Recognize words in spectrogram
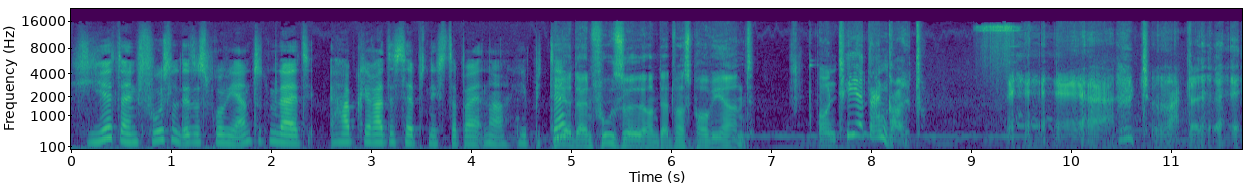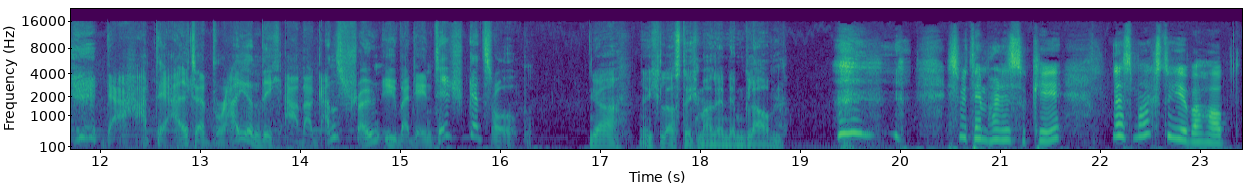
Hier, dein Fusel und etwas Proviant. Tut mir leid, hab gerade selbst nichts dabei. Na, hier bitte. Hier dein Fusel und etwas Proviant. Und hier dein Gold. Trottel, da hat der alte Brian dich aber ganz schön über den Tisch gezogen. Ja, ich lass dich mal in dem Glauben. Ist mit dem alles okay? Was machst du hier überhaupt?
